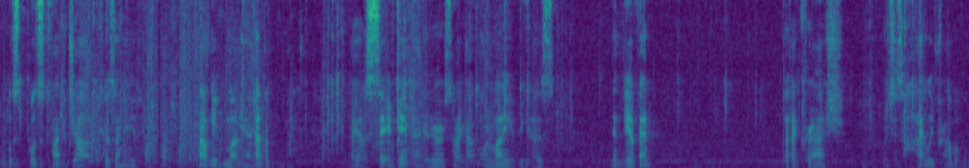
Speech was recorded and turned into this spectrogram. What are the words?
We'll just we'll just find a job because I need I don't need money. I got a I got a save game editor, so I got more money because in the event that I crash, which is highly probable.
